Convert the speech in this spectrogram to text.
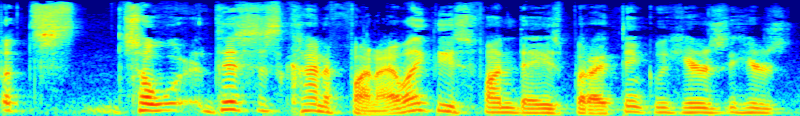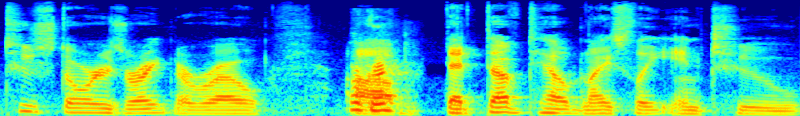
let's. So this is kind of fun. I like these fun days, but I think we, here's here's two stories right in a row Okay. um, that dovetailed nicely into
